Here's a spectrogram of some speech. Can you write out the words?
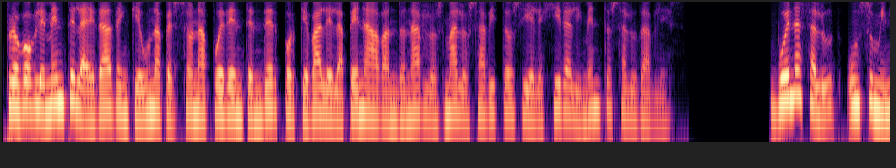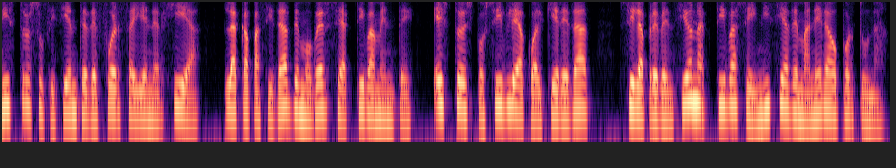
Probablemente la edad en que una persona puede entender por qué vale la pena abandonar los malos hábitos y elegir alimentos saludables. Buena salud, un suministro suficiente de fuerza y energía, la capacidad de moverse activamente, esto es posible a cualquier edad, si la prevención activa se inicia de manera oportuna.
